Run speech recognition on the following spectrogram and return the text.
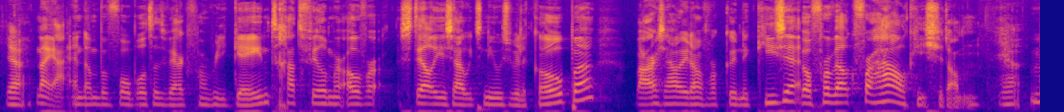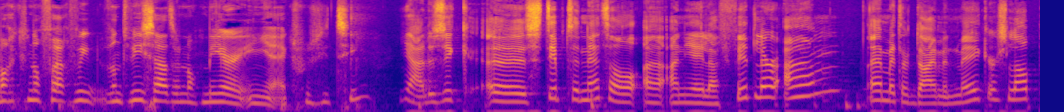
Ja. Nou ja, en dan bijvoorbeeld het werk van Regained gaat veel meer over, stel je zou iets nieuws willen kopen, waar zou je dan voor kunnen kiezen? Wel, voor welk verhaal kies je dan? Mag ik nog vragen, wie, want wie staat er nog meer in je expositie? Ja, dus ik eh, stipte net al eh Aniela Fiddler aan eh, met haar Diamond Makers Lab.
